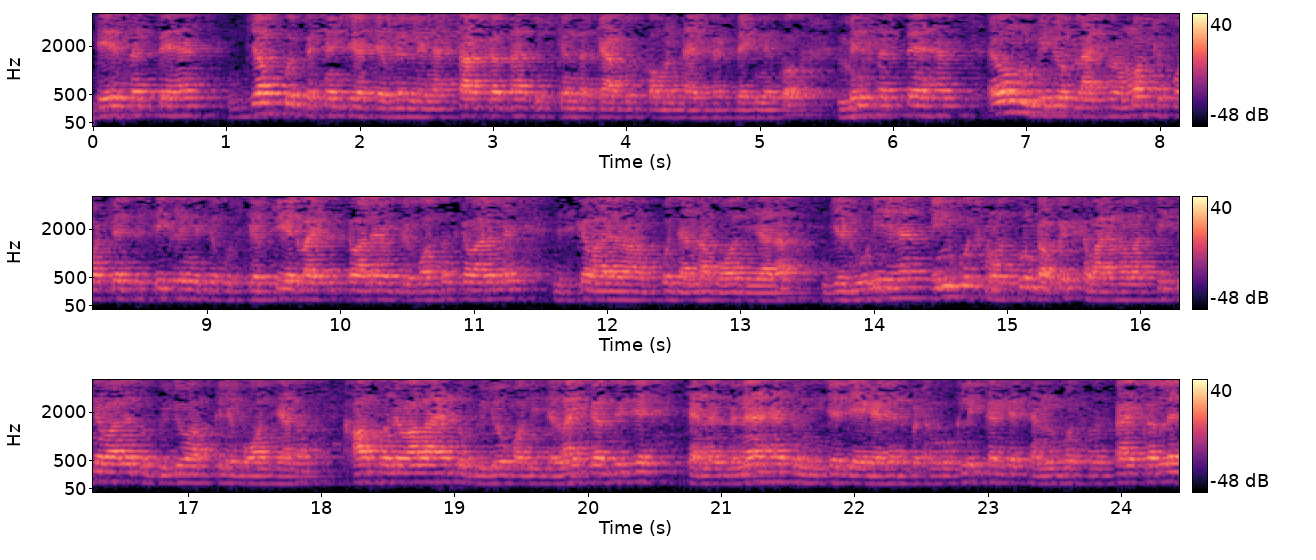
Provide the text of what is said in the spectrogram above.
दे सकते हैं? जब कोई पेशेंट यह टेबलेट लेना स्टार्ट करता है तो उसके अंदर क्या कुछ कॉमन साइड इफ़ेक्ट देखने को मिल सकते हैं? एवं वीडियो क्लास में मोस्ट इंपॉर्टेंट से सीख लेंगे कुछ सेफ्टी एडवाइसेस के बारे में प्रिकॉशंस के बारे में, जिसके बारे में आपको जानना बहुत ही ज़्यादा ज़रूरी है। इन कुछ महत्वपूर्ण टॉपिक्स के बारे में हम सीखने वाले तो वीडियो आपके लिए बहुत ज़्यादा खास होने वाला है तो वीडियो को अभी से लाइक कर दीजिए। चैनल में नया है तो नीचे दिए गए बटन को क्लिक करके चैनल को सब्सक्राइब कर ले।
